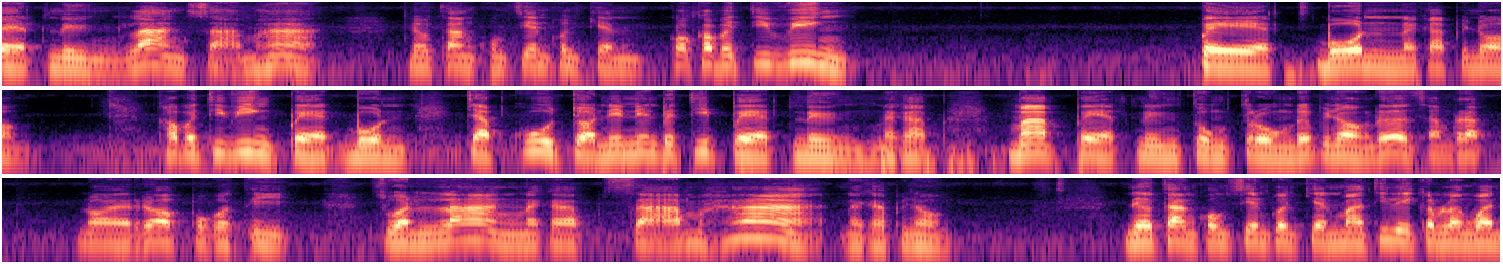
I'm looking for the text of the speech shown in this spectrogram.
681 ล่าง 35 แนวทางของเซียนคนแกนก็เข้าไปที่วิ่ง 8 บนนะครับพี่น้อง เข้าไปที่วิ่ง 8 บน จับคู่จอดเน้นๆไปที่ 81 นะครับ มา 81 ตรงๆเด้อพี่น้องเด้อสำหรับน้อยรอบปกติ ส่วนล่างนะครับ 35 นะครับพี่น้อง แนวทางของเซียนคอนแกนมาที่เลขกำลังวัน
